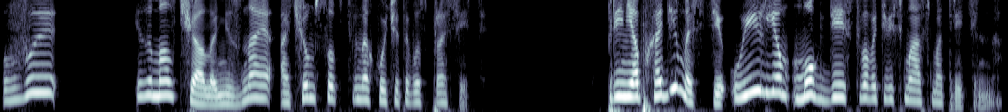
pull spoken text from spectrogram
«Вы...» и замолчала, не зная, о чем, собственно, хочет его спросить. При необходимости Уильям мог действовать весьма осмотрительно.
